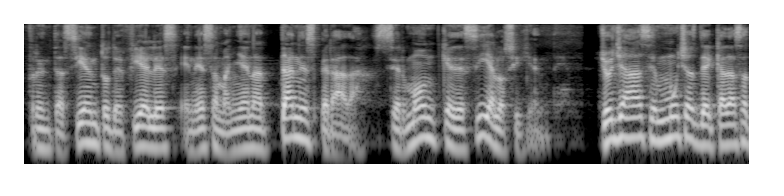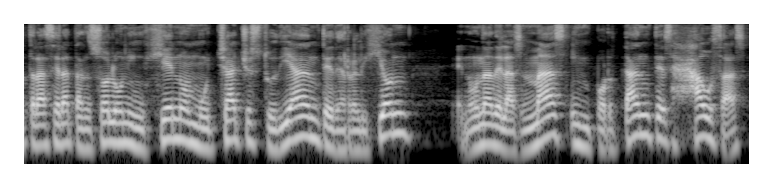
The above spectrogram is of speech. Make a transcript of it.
frente a cientos de fieles en esa mañana tan esperada, sermón que decía lo siguiente. Yo ya hace muchas décadas atrás era tan solo un ingenuo muchacho estudiante de religión en una de las más importantes hausas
